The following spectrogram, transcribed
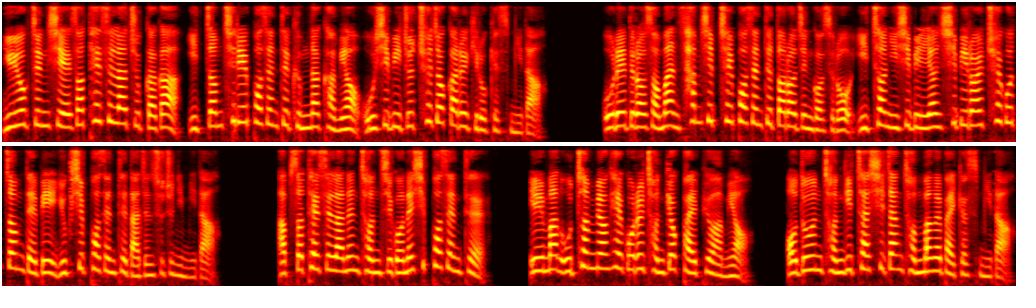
뉴욕 증시에서 테슬라 주가가 2.71% 급락하며 52주 최저가를 기록했습니다. 올해 들어서만 37% 떨어진 것으로 2021년 11월 최고점 대비 60% 낮은 수준입니다. 앞서 테슬라는 전 직원의 10%, 1만 5천 명 해고를 전격 발표하며 어두운 전기차 시장 전망을 밝혔습니다.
